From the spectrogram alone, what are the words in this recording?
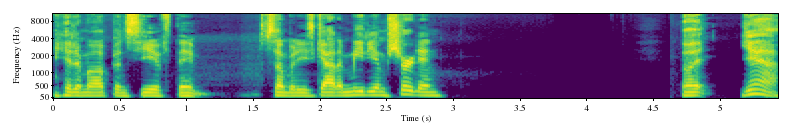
hit them up and see if they somebody's got a medium shirt in. But yeah,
